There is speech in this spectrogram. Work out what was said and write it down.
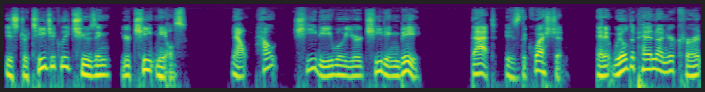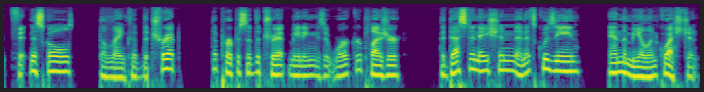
is strategically choosing your cheat meals. Now, how cheaty will your cheating be? That is the question, and it will depend on your current fitness goals, the length of the trip, the purpose of the trip, meaning is it work or pleasure, the destination and its cuisine, and the meal in question.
